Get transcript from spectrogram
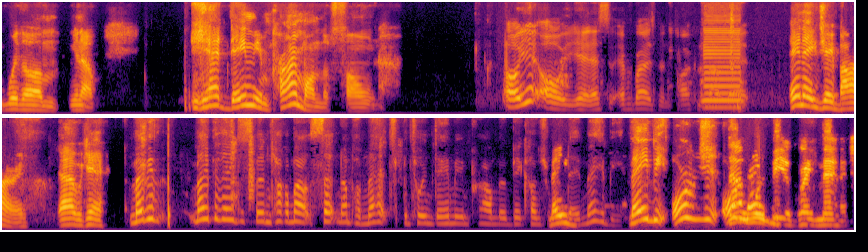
with um, you know, he had Damian Prime on the phone Oh yeah, oh yeah. That's everybody's been talking about that. and AJ Byron. Uh, we can't. Maybe maybe they just been talking about setting up a match between Damian Prime and Big Country Maybe. day. Maybe. Maybe or just or that maybe would be a great match.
